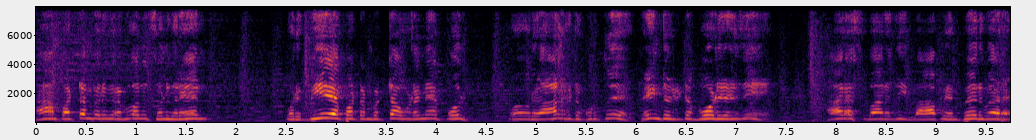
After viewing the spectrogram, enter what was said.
நான் பட்டம் பெறுகிற போது சொல்கிறேன் ஒரு பிஏ பட்டம் பெற்றால் உடனே போல் ஒரு ஆளுக்கிட்ட கொடுத்து பெயிண்டர்கிட்ட போர்டு எழுதி ஆர்எஸ் பாரதி பாப் என் பேர் வேறு.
